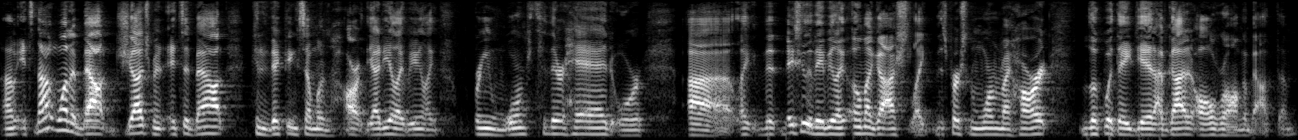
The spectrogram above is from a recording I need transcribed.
um, it's not one about judgment. It's about convicting someone's heart. The idea like being like bringing warmth to their head or uh, like the, basically they'd be like, oh my gosh, like this person warmed my heart. Look what they did. I've got it all wrong about them.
